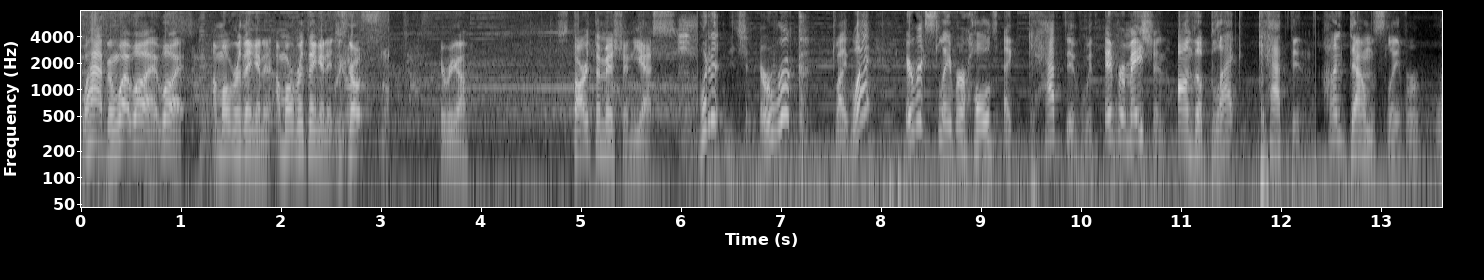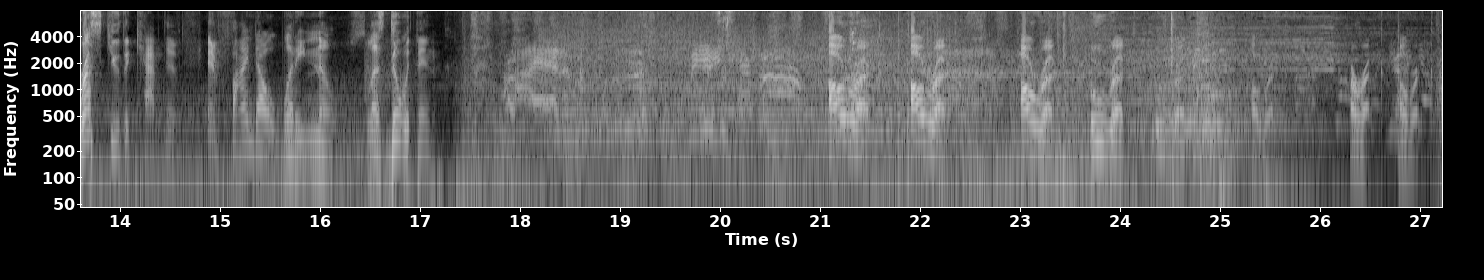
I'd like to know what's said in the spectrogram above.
What happened? What? What? What? I'm overthinking it. I'm overthinking it. Just go. Here we go. Start the mission. Yes. What? Is, Uruk? Like what? Eric Slaver holds a captive with information on the Black Captain. Hunt down the slaver, rescue the captive, and find out what he knows. Let's do it then. Uruk, Uruk, Uruk, Uruk, Uruk, Uruk, Uruk, Uruk.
